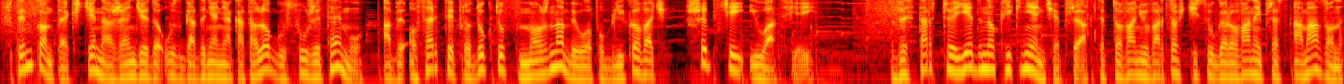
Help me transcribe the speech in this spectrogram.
W tym kontekście narzędzie do uzgadniania katalogu służy temu, aby oferty produktów można było publikować szybciej i łatwiej. Wystarczy jedno kliknięcie przy akceptowaniu wartości sugerowanej przez Amazon,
